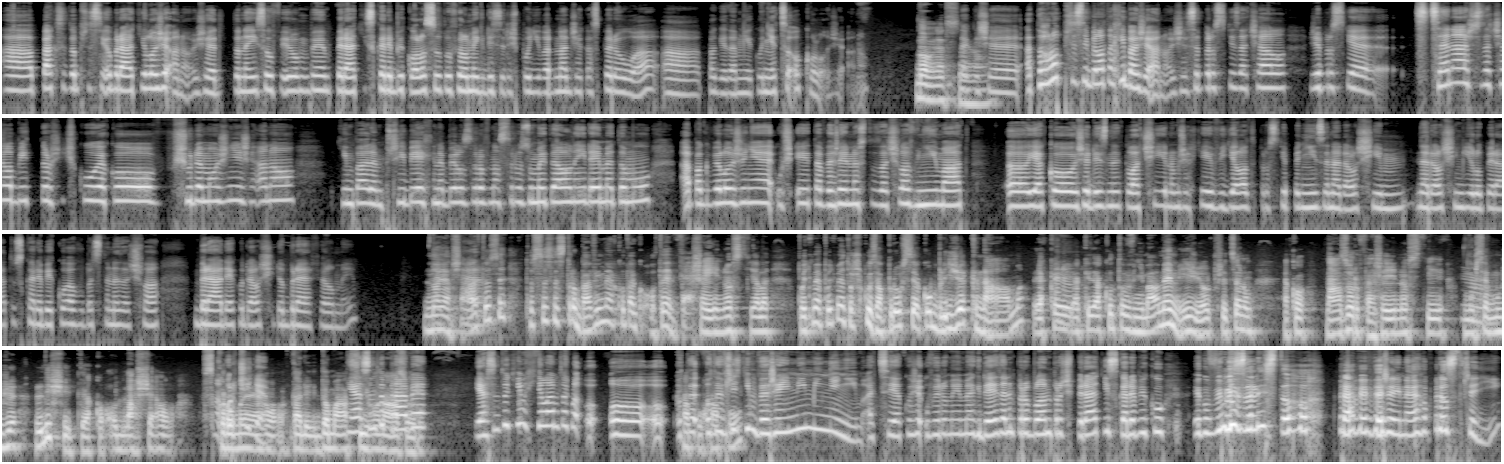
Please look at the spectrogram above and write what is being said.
a pak se to přesně obrátilo, že ano, že to nejsou filmy Piráti z Karibiku, ale jsou to filmy, kdy se jdeš podívat na Jacka Sparrowa a pak je tam jako něco okolo, že ano. No jasně, no. Takže, a tohle přesně byla ta chyba, že ano, že se prostě začal, že prostě scénář začal být trošičku jako všude možně, že ano, tím pádem příběh nebyl zrovna srozumitelný, dejme tomu, a pak vyloženě už i ta veřejnost to začala vnímat uh, jako, že Disney tlačí, jenom že chtějí vydělat prostě peníze na dalším, na dalším dílu Pirátů z Karibiku a vůbec to nezačala brát jako další dobré filmy. No Takže- jasně, ale to se, to se sestro bavíme jako tak o té veřejnosti, ale pojďme, pojďme trošku zabrousit jako blíže k nám, jak, Ano. jak, jako to vnímáme my, že jo? Přece jenom jako názor veřejnosti No. se může lišit jako od našeho skromného tady domácího Já jsem to názoru. právě, já jsem to tím chtěla jen takhle o, o, o, ote, Chápu, otevřít chápu. tím veřejným míněním, ať si jakože uvědomíme, kde je ten problém, proč Piráti z Karibiku jako vymizeli z toho právě veřejného prostředí.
